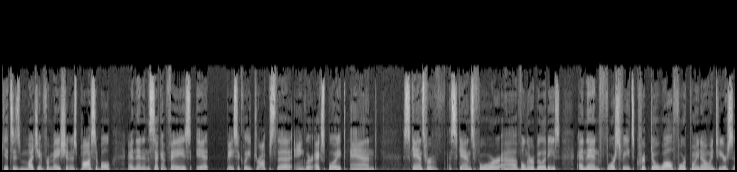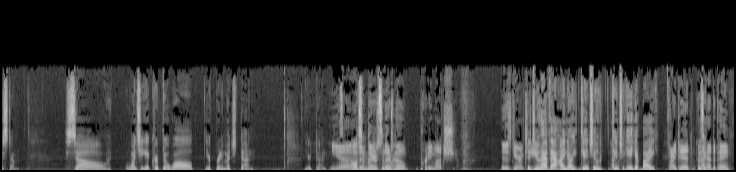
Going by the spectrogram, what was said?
gets as much information as possible. And then in the second phase, it basically drops the Angler exploit and scans for scans for uh, vulnerabilities, and then force feeds CryptoWall 4.0 into your system. So once you get CryptoWall, you're pretty much done. You're done. Yeah. Awesome. there- there's there's no pretty much. It is guaranteed. Did you have that? I know. Didn't you? Didn't you get hit by? I did, and I it- had to pay.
